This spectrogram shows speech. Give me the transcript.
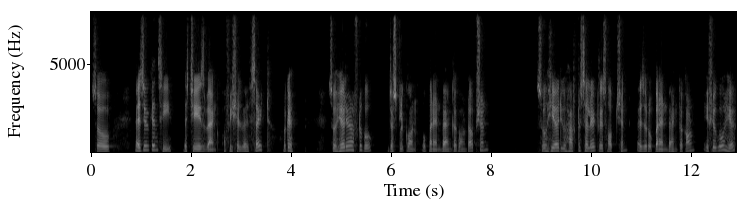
So as you can see, the Chase Bank official website. Okay. So here you have to go just click on open an bank account option. So here you have to select this option as your open an bank account. If you go here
